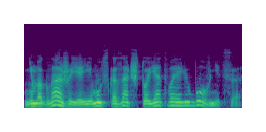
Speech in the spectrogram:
«Не могла же я ему сказать, что я твоя любовница».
